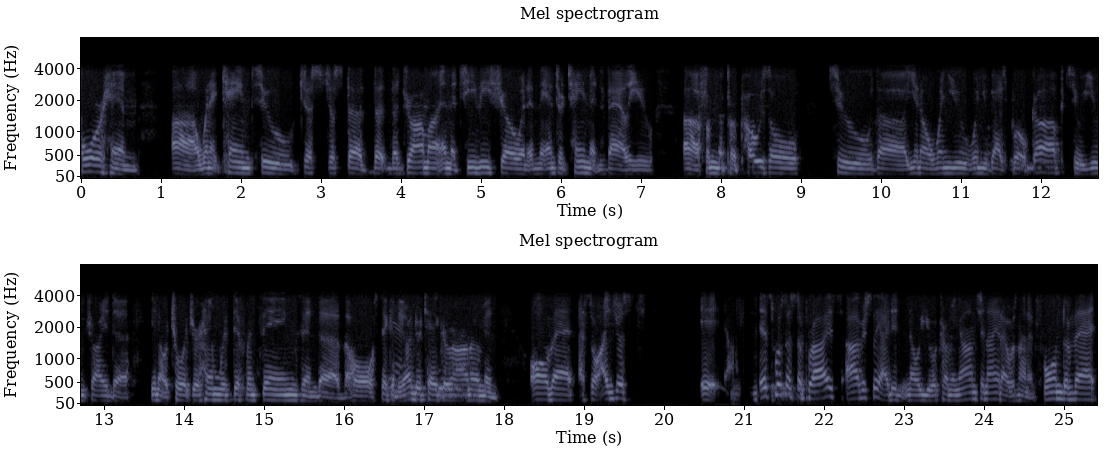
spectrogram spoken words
for him uh, when it came to just just the, the, the drama and the TV show and, and the entertainment value uh, from the proposal to the you know when you when you guys broke up to you trying to you know torture him with different things and uh, the whole stick of the. Undertaker on him and all that. So I just it, this was a surprise. Obviously, I didn't know you were coming on tonight. I was not informed of that.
